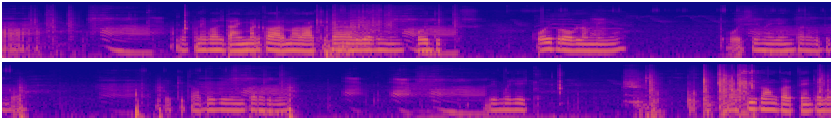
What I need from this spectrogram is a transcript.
अब अपने पास डायमंड का आर्मर आ चुका है अभी अभी कोई दिक कोई प्रॉब्लम नहीं है। तो इसे मैं यहीं पर रख दूँगा। ये किताबें भी यहीं पर रख दूँ अभी मुझे काफ़ी काम करते हैं, चलो।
